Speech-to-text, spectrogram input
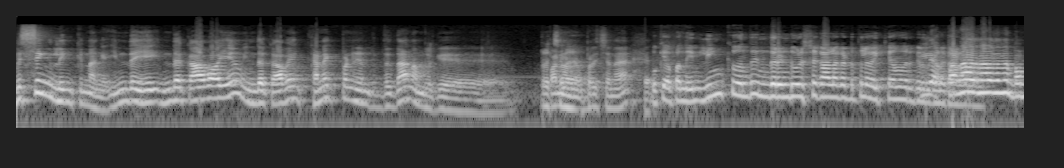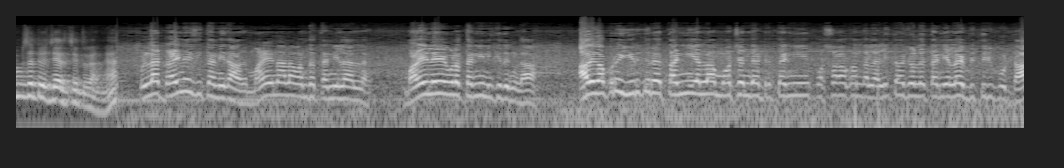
மிஸ்ஸிங் லிங்க் நாங்க. இந்த இந்த காவாயும் இந்த காவையும் கனெக்ட் பண்ணின்றதுக்கு தான் நம்மளுக்கு பிரச்சனை. பிரச்சனை. ஓகே அப்ப அந்த லிங்க் வந்து இந்த ரெண்டு வருஷ காலகட்டத்துல வைக்காம காரணம். பண்ணாதனால தானே பம்ப் செட் வச்சு அரைச்சிட்டு இருக்காங்க? ஃபுல்லா ட்ரைனேஜ் தண்ணி தான் அது மழைனால வந்த தண்ணிலாம் இல்ல. மழையிலே இவ்வளவு தண்ணி நிக்குதுங்களா? அதுக்கப்புறம் இருக்கிற தண்ணி எல்லாம் தேட்டர் தண்ணி பொர்சாக்கம் அந்த லலிதா ஜோல தண்ணி எல்லாம் இப்படி திருப்பி விட்டா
